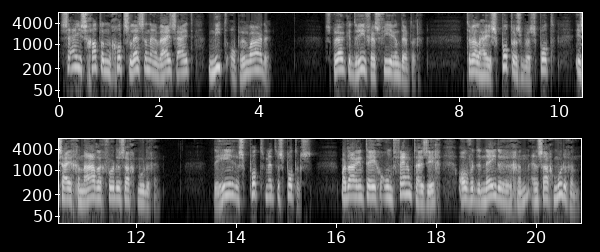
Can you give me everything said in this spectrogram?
Zij schatten Gods lessen en wijsheid niet op hun waarde. Spreuken 3 vers 34 Terwijl hij spotters bespot, is hij genadig voor de zachtmoedigen. De Heere spot met de spotters, maar daarentegen ontfermt hij zich over de nederigen en zachtmoedigen.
